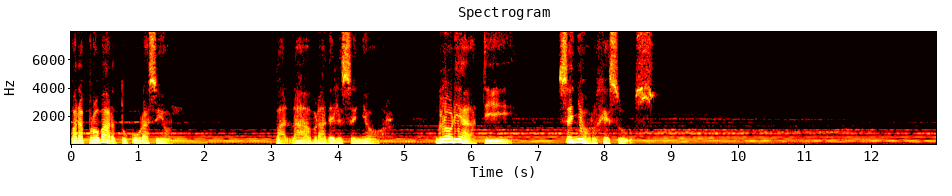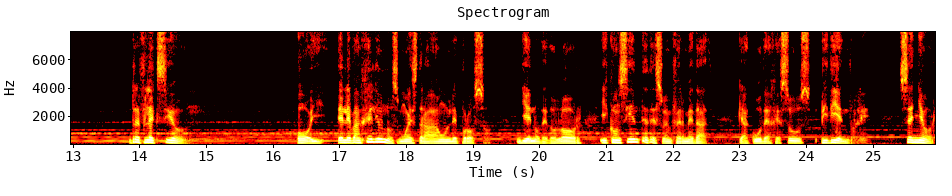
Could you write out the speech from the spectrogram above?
para probar tu curación. Palabra del Señor. Gloria a ti, Señor Jesús. Reflexión. Hoy el Evangelio nos muestra a un leproso, lleno de dolor y consciente de su enfermedad, que acude a Jesús pidiéndole, Señor,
